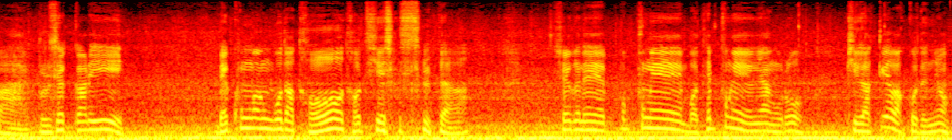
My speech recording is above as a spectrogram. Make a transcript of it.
아, 물 색깔이 메콩강보다 더 더티해졌습니다. 최근에 폭풍의 뭐 태풍의 영향으로 비가 꽤 왔거든요.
